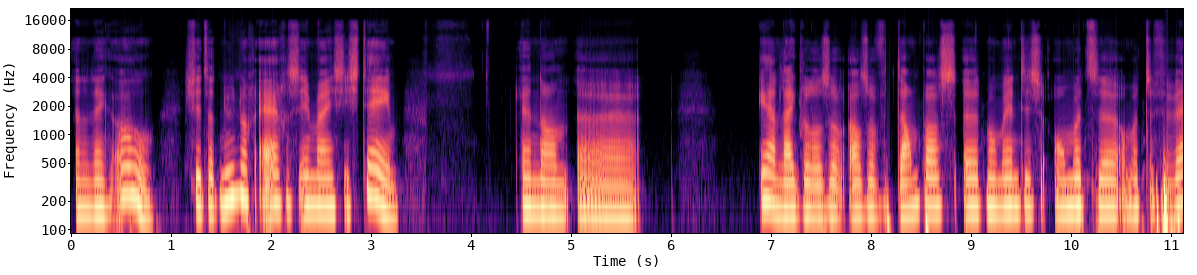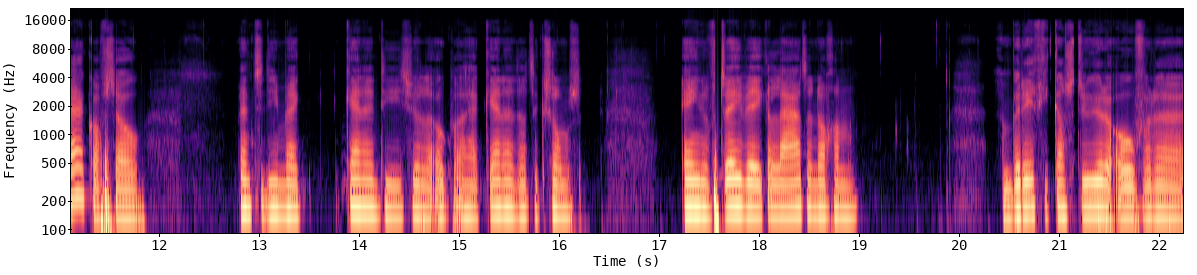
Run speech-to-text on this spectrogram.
en dan denk ik, oh, zit dat nu nog ergens in mijn systeem? En dan, uh, ja, het lijkt wel alsof, alsof het dan pas het moment is om het, uh, om het te verwerken of zo. Mensen die mij kennen, die zullen ook wel herkennen dat ik soms één of twee weken later nog een, een berichtje kan sturen over uh,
